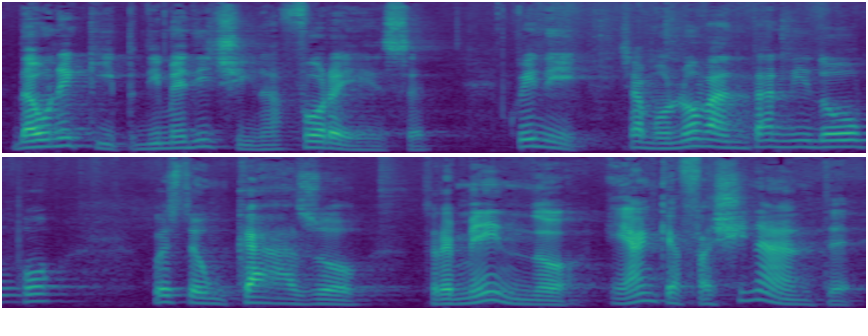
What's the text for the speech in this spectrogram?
da un'equipe di medicina forense. Quindi, diciamo, 90 anni dopo, questo è un caso tremendo e anche affascinante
